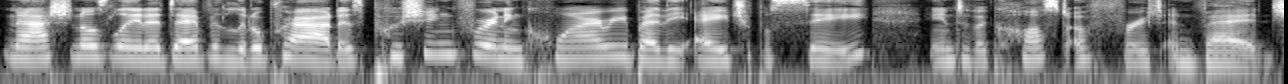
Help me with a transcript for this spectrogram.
Nationals leader David Littleproud is pushing for an inquiry by the ACCC into the cost of fruit and veg.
